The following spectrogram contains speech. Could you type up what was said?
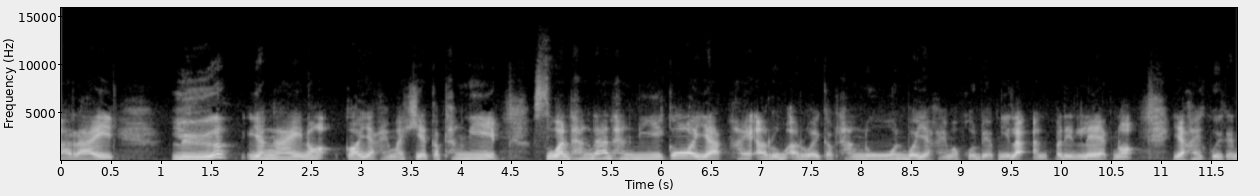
อะไร หรือยังไงเนาะก็อยากให้มาเคลียร์กับทางนี้ ส่วนทางด้านทางนี้ก็อยากให้อารุ่มอร่วยกับทางนู้นบ่อยากให้มาพูดแบบนี้ละอันประเด็นแรกเนาะอยากให้คุยกัน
